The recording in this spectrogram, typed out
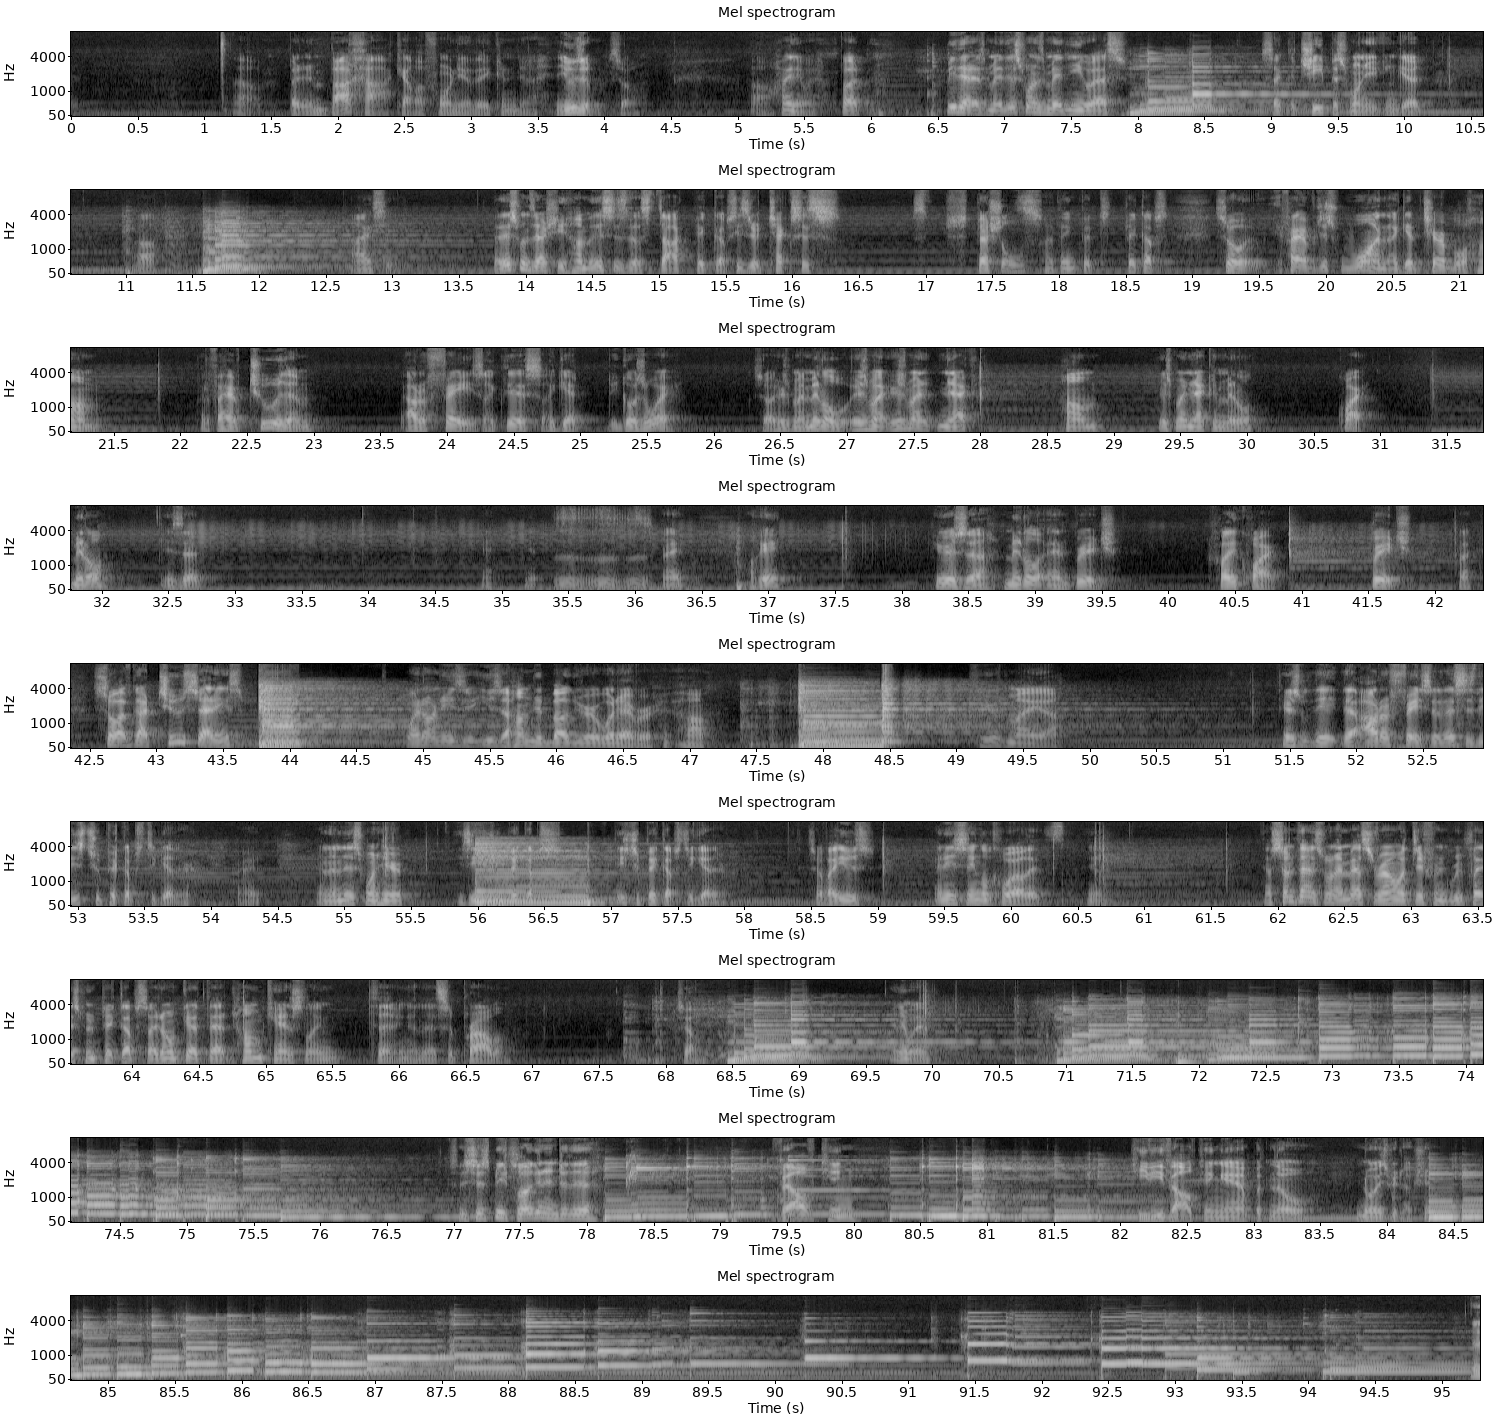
Uh, but in Baja California, they can uh, use them. So uh, anyway, but be that as may, this one's made in the U.S. It's like the cheapest one you can get. Uh, I see. Now this one's actually hum. This is the stock pickups. These are Texas specials, I think, the pickups. So if I have just one, I get a terrible hum. But if I have two of them out of phase like this, I get it goes away. So here's my middle. Here's my here's my neck, hum. Here's my neck and middle, quiet. Middle is that, yeah, yeah, right? Okay. Here's a middle and bridge. Quite quiet. Bridge. So I've got two settings. Why don't I use, use a hum debugger or whatever? Uh, here's my, uh, here's the, the outer phase. So this is these two pickups together, right? And then this one here is these two pickups, these two pickups together. So if I use any single coil, that's, you know, now, sometimes when I mess around with different replacement pickups, I don't get that hum canceling thing, and that's a problem. So, anyway. So it's just me plugging into the Valve King PV Valve King amp with no noise reduction.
